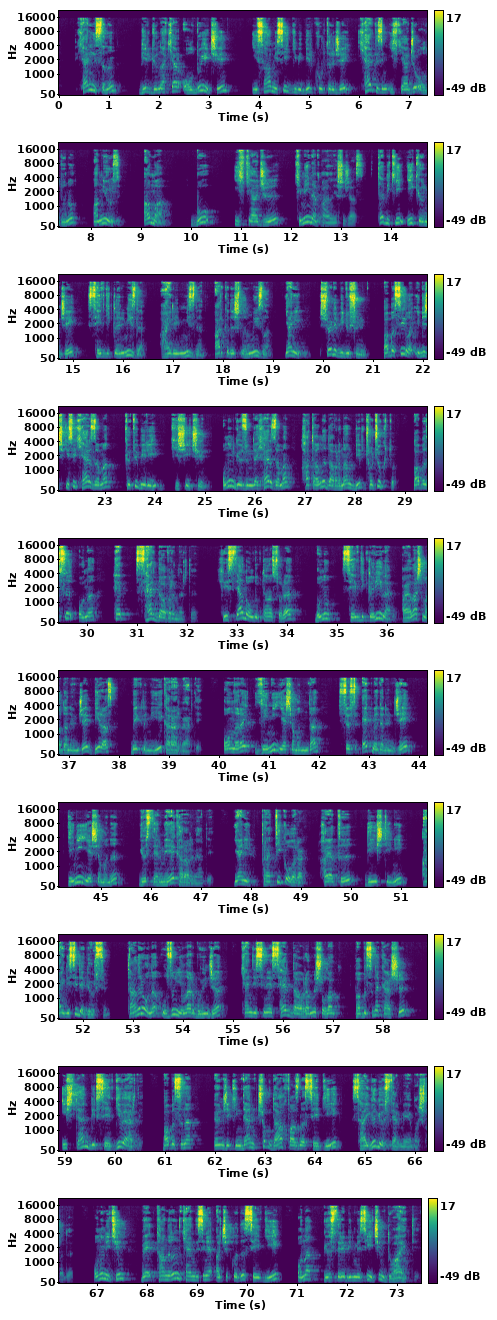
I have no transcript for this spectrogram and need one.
her insanın bir günahkar olduğu için İsa Mesih gibi bir kurtarıcıya herkesin ihtiyacı olduğunu anlıyoruz. Ama bu ihtiyacı kiminle paylaşacağız? Tabii ki ilk önce sevdiklerimizle, ailemizle, arkadaşlarımızla. Yani şöyle bir düşünün. Babasıyla ilişkisi her zaman kötü bir kişi için. Onun gözünde her zaman hatalı davranan bir çocuktu. Babası ona hep sert davranırdı. Hristiyan olduktan sonra bunu sevdikleriyle paylaşmadan önce biraz beklemeyi karar verdi. Onlara yeni yaşamından söz etmeden önce yeni yaşamını göstermeye karar verdi. Yani pratik olarak hayatı değiştiğini ailesi de görsün. Tanrı ona uzun yıllar boyunca kendisine sert davranmış olan babasına karşı işten bir sevgi verdi. Babasına öncekinden çok daha fazla sevgiyi, saygı göstermeye başladı. Onun için ve Tanrı'nın kendisine açıkladığı sevgiyi ona gösterebilmesi için dua etti.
